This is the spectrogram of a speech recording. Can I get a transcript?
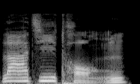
垃圾桶。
